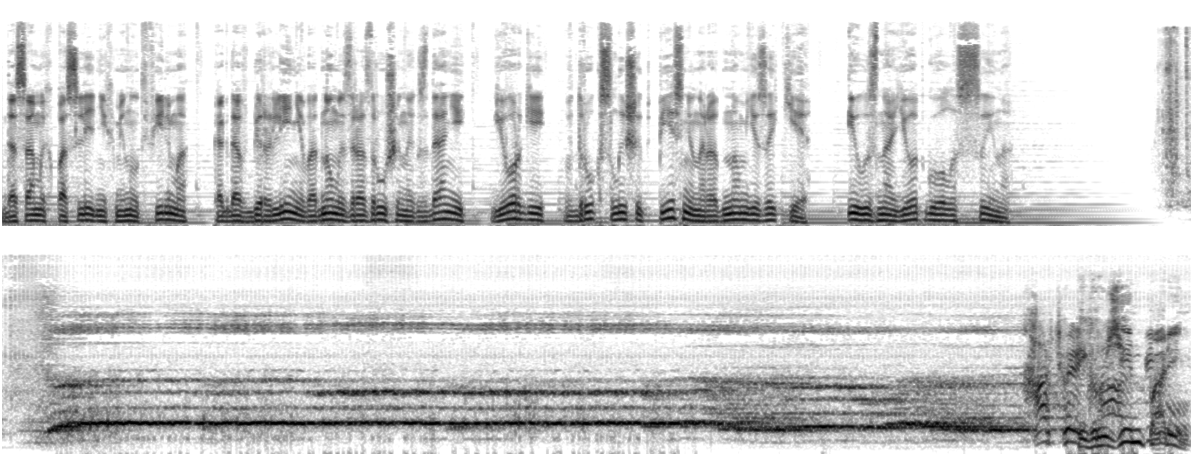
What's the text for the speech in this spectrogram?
До самых последних минут фильма, когда в Берлине в одном из разрушенных зданий Георгий вдруг слышит песню на родном языке и узнает голос сына – Ты грузин, парень?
